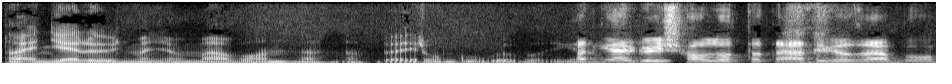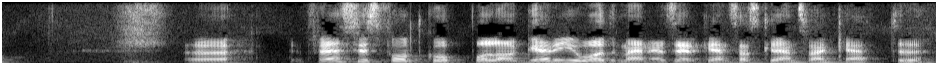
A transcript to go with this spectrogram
na ennyi előny mondjam már van. Na, na beírom Google-ba. Igen. Hát Gergő is hallotta, tehát igazából. Ö, Francis Ford Coppola, Gary Oldman, 1992.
